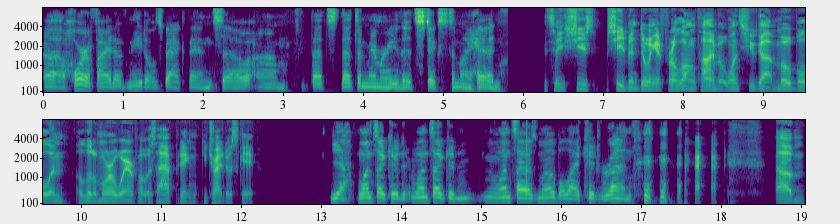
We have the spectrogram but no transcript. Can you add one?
uh, horrified of needles back then. So um, that's that's a memory that sticks to my head. And so she's she'd been doing it for a long time, but once you got mobile and a little more aware of what was happening, you tried to escape. Yeah, once I could, once I could, once I was mobile, I could run. um,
